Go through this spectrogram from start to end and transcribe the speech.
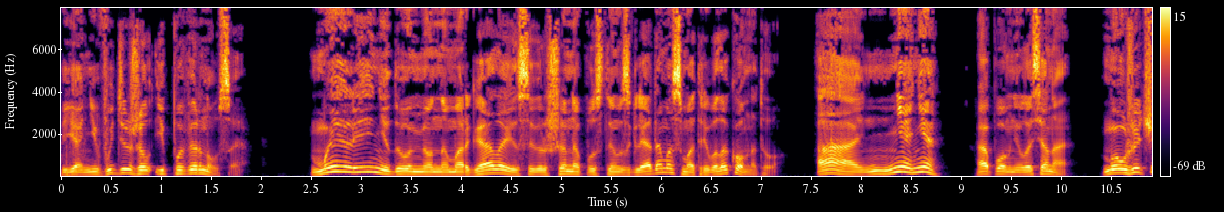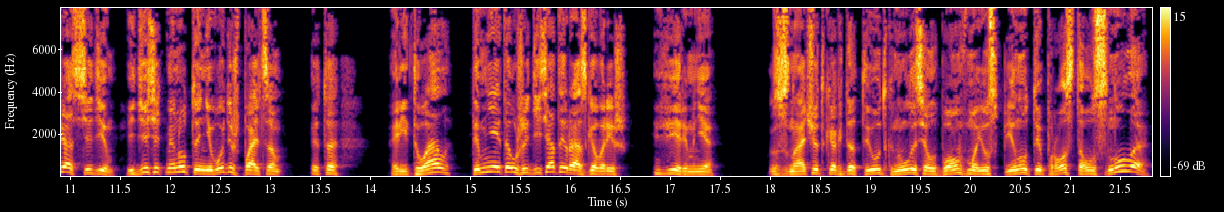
Я не выдержал и повернулся. Мэйли недоуменно моргала и совершенно пустым взглядом осматривала комнату. «А, не-не», — опомнилась она. «Мы уже час сидим, и десять минут ты не водишь пальцем. Это «Ритуал? Ты мне это уже десятый раз говоришь. Верь мне». «Значит, когда ты уткнулась лбом в мою спину, ты просто уснула?»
